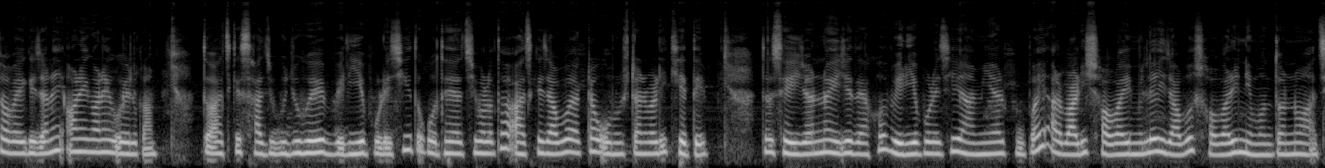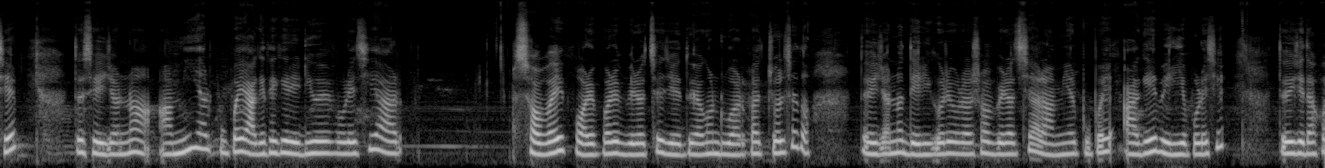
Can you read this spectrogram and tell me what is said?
সবাইকে জানাই অনেক অনেক ওয়েলকাম তো আজকে সাজুগুজু হয়ে বেরিয়ে পড়েছি। তো কোথায় যাচ্ছি বলো তো? আজকে যাব একটা অনুষ্ঠান বাড়ি খেতে। তো সেই জন্য এই যে দেখো, বেরিয়ে পড়েছি আমি আর পুপাই আর বাড়ির সবাই মিলেই যাব, সবারই নেমন্তন্ন আছে। তো সেই জন্য আমি আর পুপাই আগে থেকে রেডি হয়ে পড়েছি। আর সবাই পরে পরে বেরোচ্ছে, যেহেতু এখন ডুয়ার কাজ চলছে তো। তো এই জন্য দেরি করে ওরা সব বেরোচ্ছে আর আমি আর পুপাই আগে বেরিয়ে পড়েছি। তো এই যে দেখো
